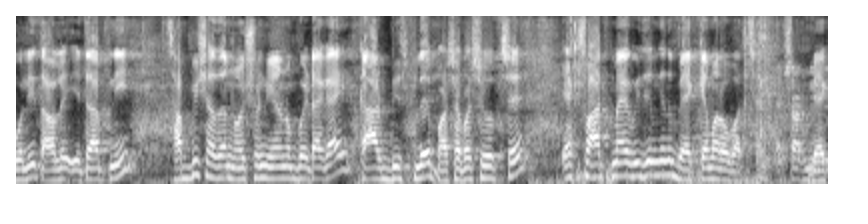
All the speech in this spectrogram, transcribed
বলি, তাহলে এটা আপনি ছাব্বিশ হাজার নয়শো নিরানব্বই টাকায় কার্ভ ডিসপ্লে পাশাপাশি হচ্ছে একশো আট মেগাপিক্সেল কিন্তু ব্যাক ক্যামেরাও পাচ্ছেন। ব্যাক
